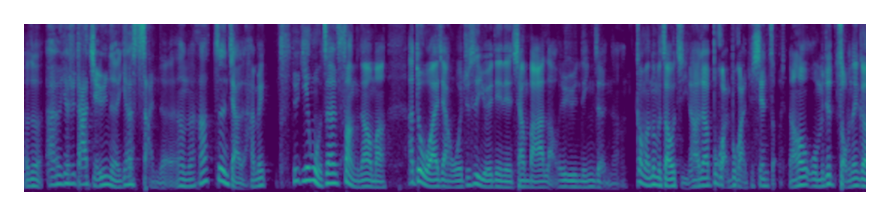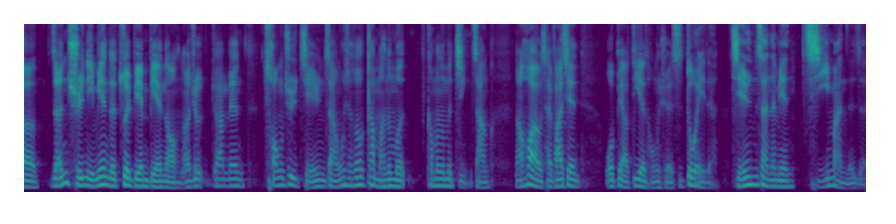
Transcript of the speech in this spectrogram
他说：“啊，要去搭捷运的，要散的。”然后呢，啊，真的假的？还没就烟火正在放，你知道吗？啊，对我来讲，我就是有一点点乡巴佬，就云林人啊，干嘛那么着急？然后就不管不管，就先走。然后我们就走那个人群里面的最边边哦，然后就就那边冲去捷运站。我想说，干嘛那么干嘛那么紧张？然后后来我才发现。我表弟的同学是对的，捷运站那边挤满的人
